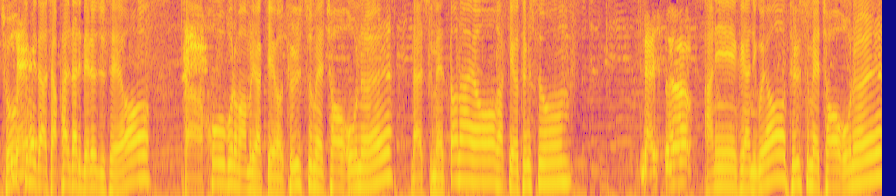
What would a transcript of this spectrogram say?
좋습니다. 자, 팔다리 내려주세요. 자, 호흡으로 마무리할게요. 들숨에 저 오늘, 날숨에 떠나요. 갈게요. 들숨. 날씀. 아니, 그게 아니고요. 들숨에 저 오늘,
